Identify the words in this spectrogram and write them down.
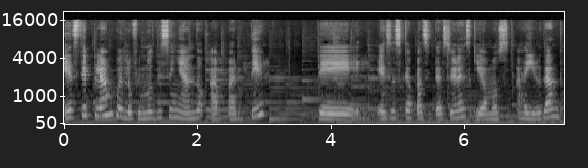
Este plan pues lo fuimos diseñando a partir de esas capacitaciones que íbamos a ir dando.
